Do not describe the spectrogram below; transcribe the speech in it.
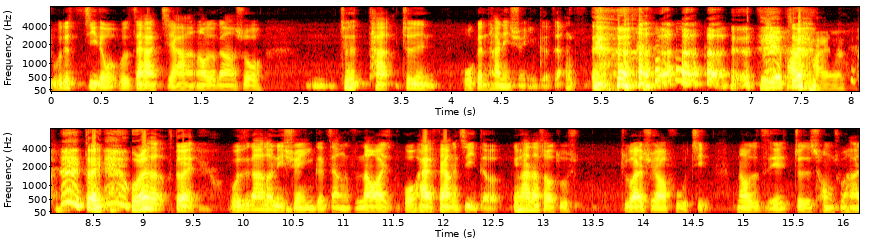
我就记得我我是在他家，然后就跟他说，嗯，就是他就是。我跟他，你选一个这样子，直接摊牌了。对我那时候，对我是跟他说你选一个这样子，那我还我还非常记得，因为他那时候住住在学校附近，然后就直接就是冲出他，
